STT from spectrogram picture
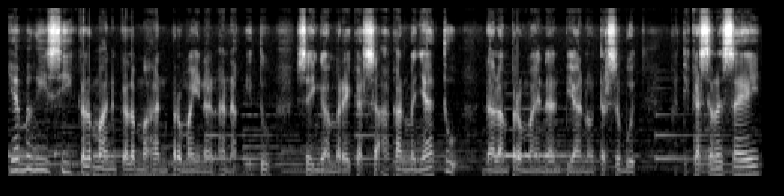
Ia mengisi kelemahan-kelemahan permainan anak itu sehingga mereka seakan menyatu dalam permainan piano tersebut. Ketika selesai,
